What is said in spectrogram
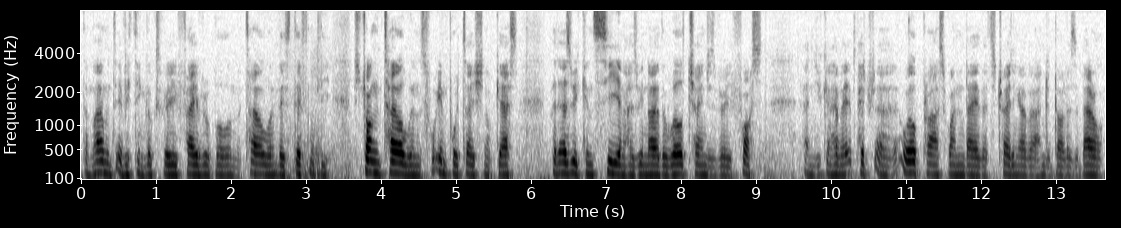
At the moment, everything looks very favourable, and the tailwind there's definitely strong tailwinds for importation of gas. But as we can see, and as we know, the world changes very fast and you can have a uh, oil price one day that's trading over $100 a barrel,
